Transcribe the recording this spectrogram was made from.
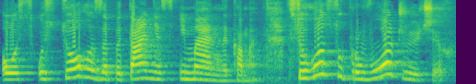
Ось ось цього запитання з іменниками. Всього супроводжуючих,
